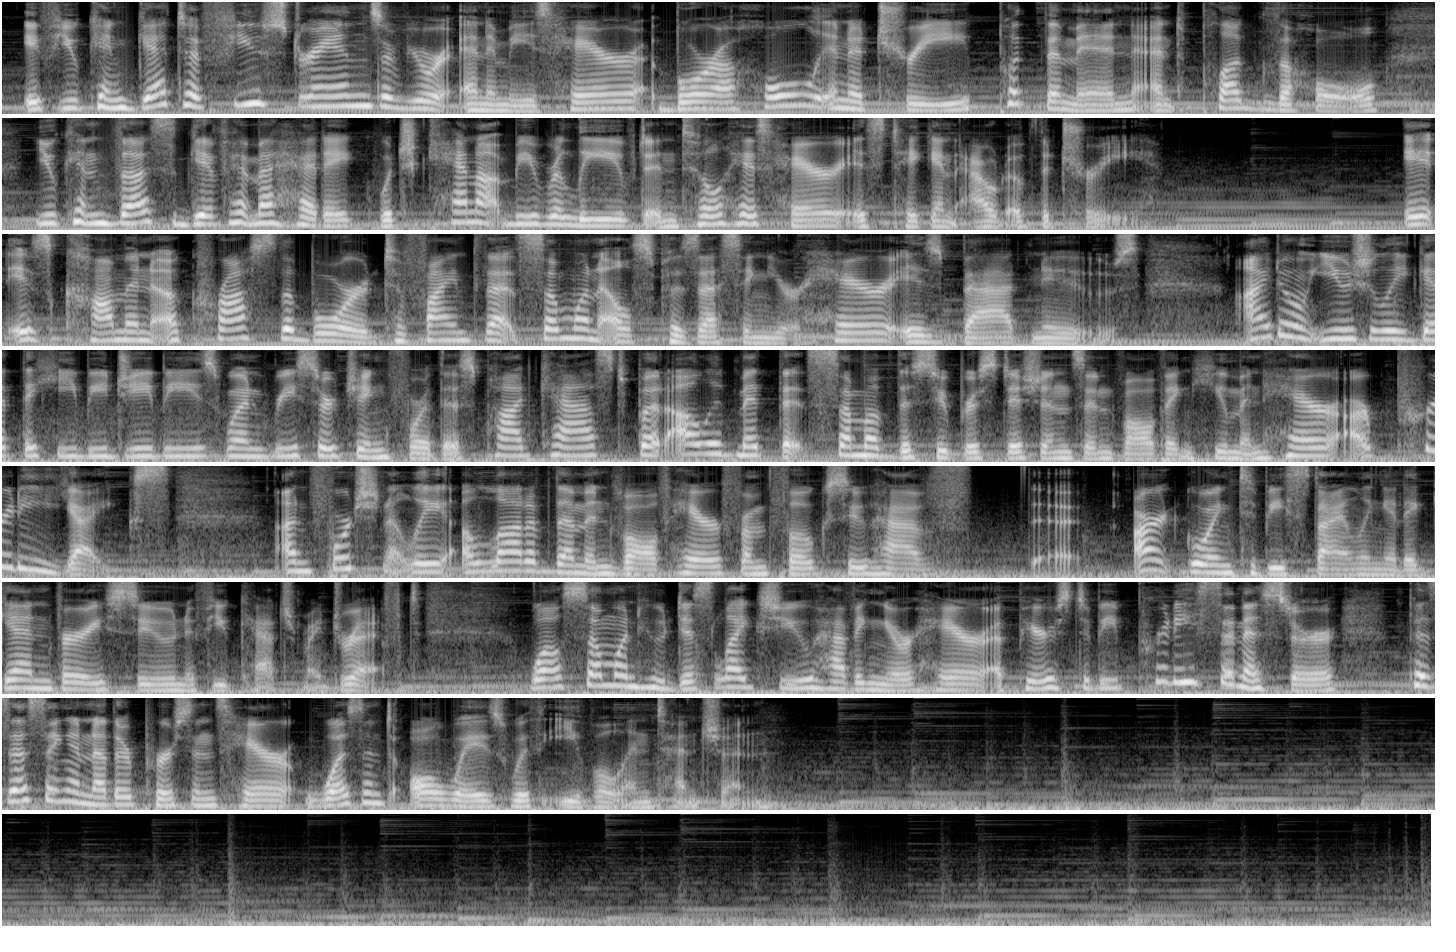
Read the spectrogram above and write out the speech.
If you can get a few strands of your enemy's hair, bore a hole in a tree, put them in, and plug the hole, you can thus give him a headache which cannot be relieved until his hair is taken out of the tree. It is common across the board to find that someone else possessing your hair is bad news. I don't usually get the heebie jeebies when researching for this podcast, but I'll admit that some of the superstitions involving human hair are pretty yikes. Unfortunately, a lot of them involve hair from folks who have uh, aren't going to be styling it again very soon if you catch my drift. While someone who dislikes you having your hair appears to be pretty sinister, possessing another person's hair wasn't always with evil intention.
